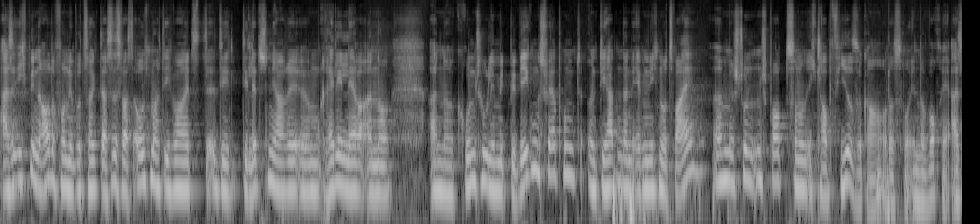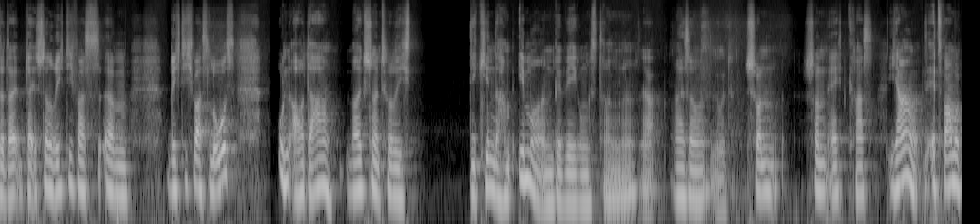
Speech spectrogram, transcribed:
Also ich bin auch davon überzeugt, dass es was ausmacht. Ich war jetzt die, die letzten Jahre ähm, Rallye-Lehrer an einer, an einer Grundschule mit Bewegungsschwerpunkt und die hatten dann eben nicht nur zwei ähm, Stunden Sport, sondern ich glaube vier sogar oder so in der Woche. Also da, da ist dann richtig was, ähm, richtig was los. Und auch da merkst du natürlich, die Kinder haben immer einen Bewegungsdrang. Ne? Ja, Also absolut. schon, schon echt krass. Ja, jetzt waren wir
